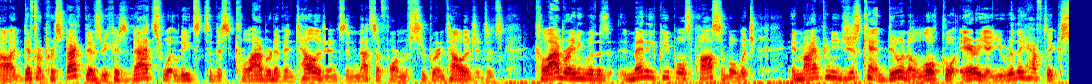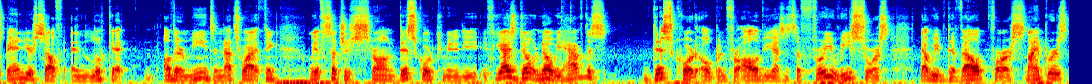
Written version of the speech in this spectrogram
uh, different perspectives because that's what leads to this collaborative intelligence and that's a form of super intelligence it's collaborating with as many people as possible which in my opinion you just can't do in a local area you really have to expand yourself and look at other means and that's why i think we have such a strong discord community if you guys don't know we have this Discord open for all of you guys. It's a free resource that we've developed for our snipers.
